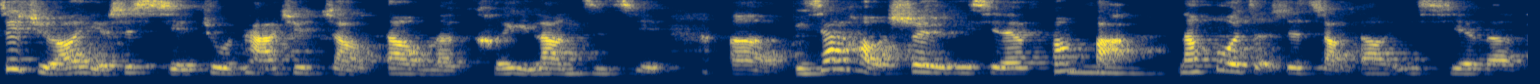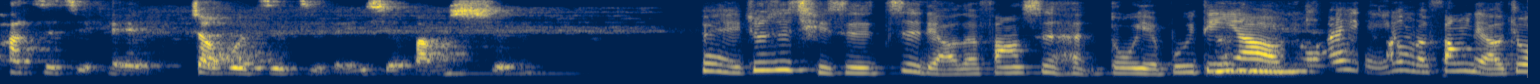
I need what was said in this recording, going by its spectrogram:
最主要也是协助他去找到呢可以让自己呃比较好睡的一些方法，嗯、那或者是找到一些呢他自己可以照顾自己的一些方式。对，就是其实治疗的方式很多，也不一定要说，哎，你用了芳疗就，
